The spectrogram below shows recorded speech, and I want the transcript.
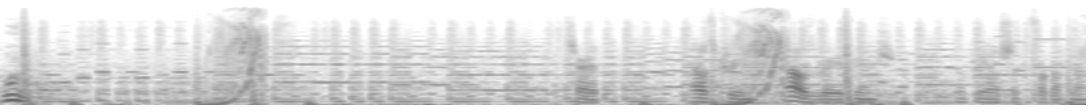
Woo. Sorry, that was cringe. That was very cringe. Okay, I'll shut the fuck up now.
